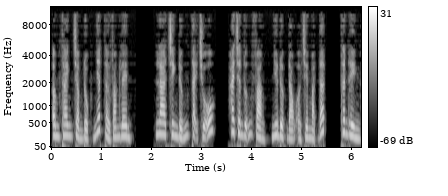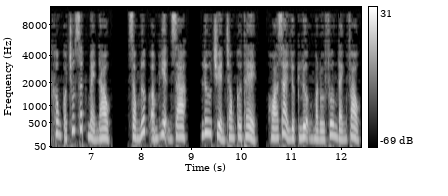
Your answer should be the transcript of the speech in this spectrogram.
âm thanh trầm đục nhất thời vang lên. La Trinh đứng tại chỗ, hai chân vững vàng như được đóng ở trên mặt đất, thân hình không có chút sức mẻ nào. Dòng nước ấm hiện ra, lưu chuyển trong cơ thể, hóa giải lực lượng mà đối phương đánh vào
